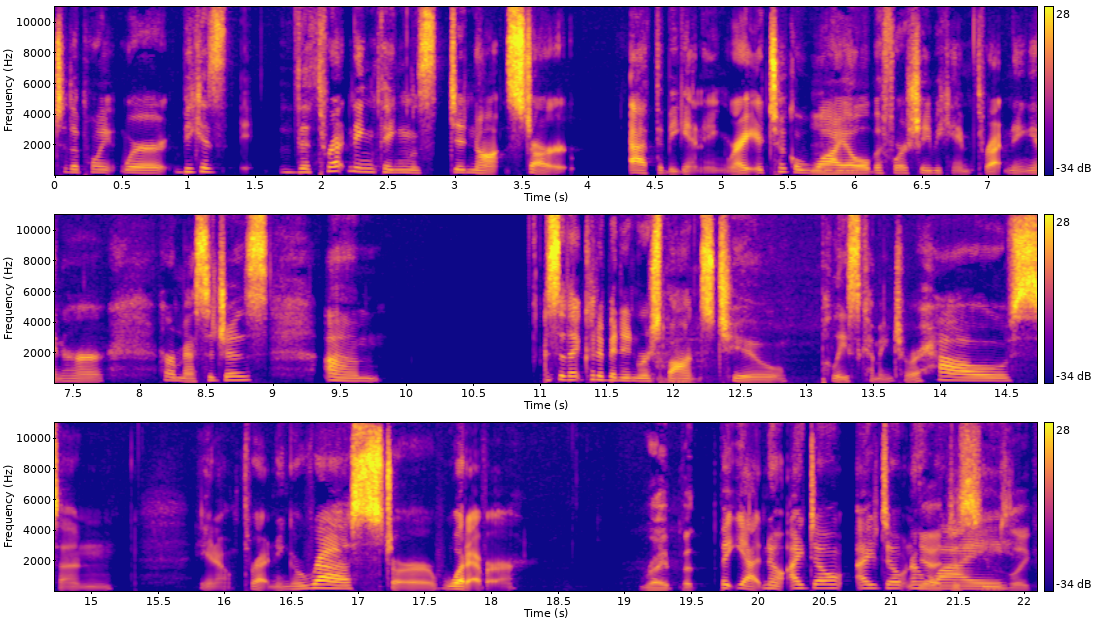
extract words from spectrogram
to the point where because the threatening things did not start at the beginning right it took a while before she became threatening in her her messages um so that could have been in response to police coming to her house and you know threatening arrest or whatever right but but yeah no i don't i don't know Yeah, why it just seems like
